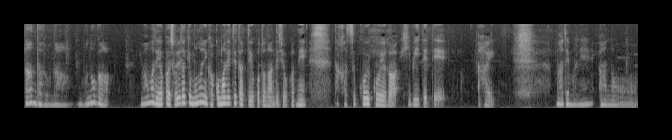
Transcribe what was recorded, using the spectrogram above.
なんだろうな。物が今までやっぱりそれだけ物に囲まれてたっていうことなんでしょうかね。なんかすっごい声が響いてて。はい。まあでもねあの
